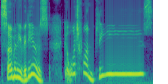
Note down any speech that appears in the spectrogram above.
so many videos. Go watch one, please.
